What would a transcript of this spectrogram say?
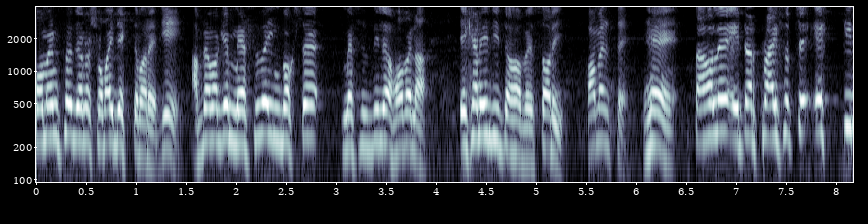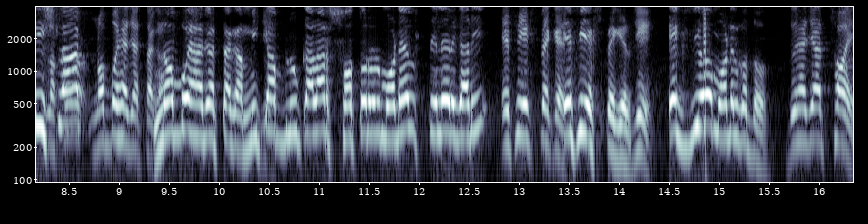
কমেন্টসে যেন সবাই দেখতে পারে। আপনি আমাকে মেসেজে ইনবক্সে মেসেজ দিলে হবে না। এখানেই দিতে হবে সরি কমেন্টসে হ্যাঁ তাহলে এটার প্রাইস হচ্ছে একত্রিশ লাখ নব্বই হাজার টাকা। নব্বই হাজার টাকা। মিকা ব্লু কালার সতেরোর মডেল তেলের গাড়ি F X package F X package Axio model কত? দুই হাজার ছয়।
